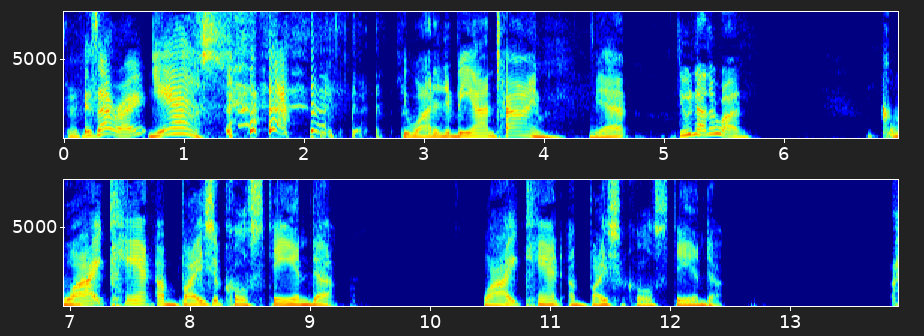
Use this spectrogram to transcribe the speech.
Is that right? Yes. he wanted to be on time. Yeah. Do another one. Why can't a bicycle stand up? Why can't a bicycle stand up?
